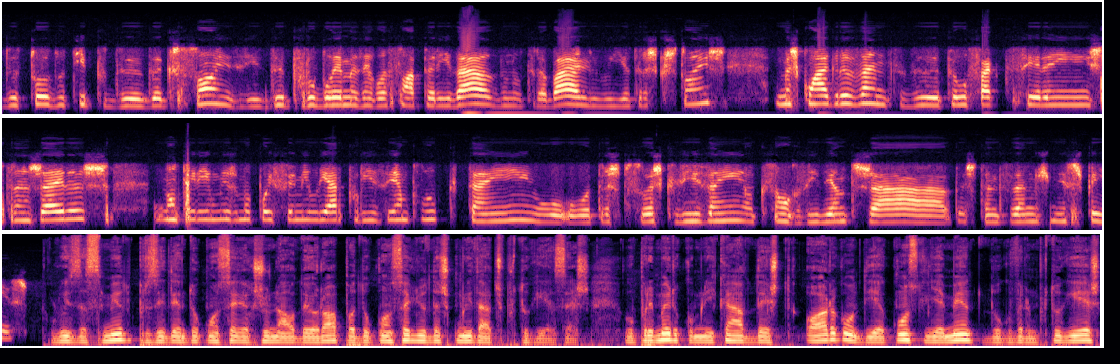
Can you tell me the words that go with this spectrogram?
de todo o tipo de, de, agressões e de problemas em relação à paridade no trabalho e outras questões, mas com a agravante de, pelo facto de serem estrangeiras, não terem o mesmo apoio familiar, por exemplo, que têm outras pessoas que vivem ou que são residentes já há bastantes anos nesses países. Luísa Semedo, Presidente do Conselho Regional da Europa do Conselho das Comunidades Portuguesas. O primeiro comunicado deste órgão de aconselhamento do governo português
